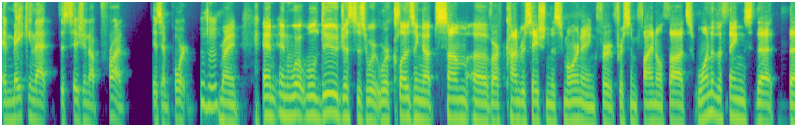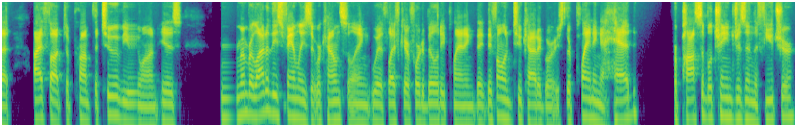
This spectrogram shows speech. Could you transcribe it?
and making that decision up front is important. Mm-hmm. Right. And and what we'll do just as we're, we're closing up some of our conversation this morning for for some final thoughts. One of the things that that I thought to prompt the two of you on is remember a lot of these families that we're counseling with life care affordability planning, they, they fall into two categories. They're planning ahead for possible changes in the future.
